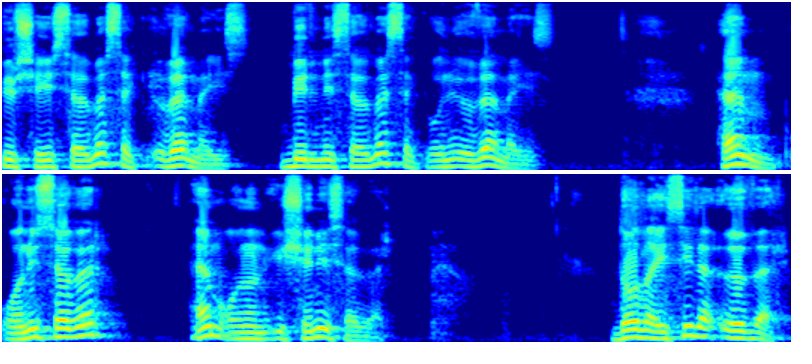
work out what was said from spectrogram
Bir şeyi sevmezsek övemeyiz. Birini sevmezsek onu övemeyiz. Hem onu sever, hem onun işini sever. Dolayısıyla över.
